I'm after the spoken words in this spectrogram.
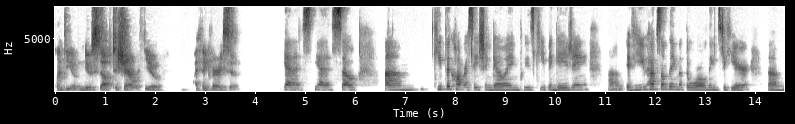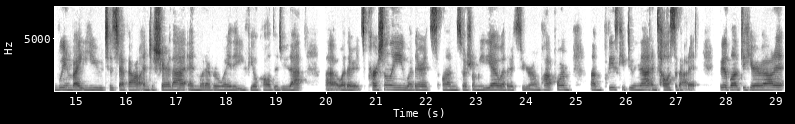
plenty of new stuff to share with you, I think, very soon. Yes, yes. So um, keep the conversation going. Please keep engaging. Um, if you have something that the world needs to hear, um, we invite you to step out and to share that in whatever way that you feel called to do that, uh, whether it's personally, whether it's on social media, whether it's through your own platform. Um, please keep doing that and tell us about it. We would love to hear about it.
